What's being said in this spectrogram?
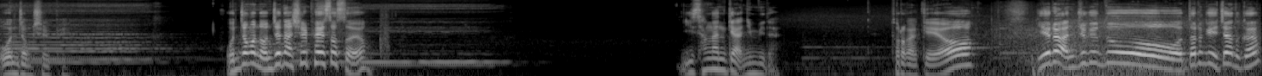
원정 실패. 원정은 언제나 실패했었어요. 이상한 게 아닙니다. 돌아갈게요. 얘를 안 죽여도 다른 게 있지 않을까요?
